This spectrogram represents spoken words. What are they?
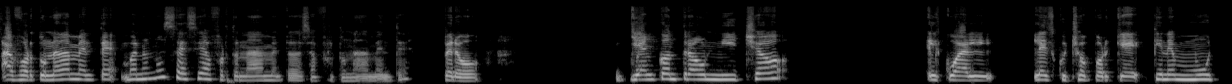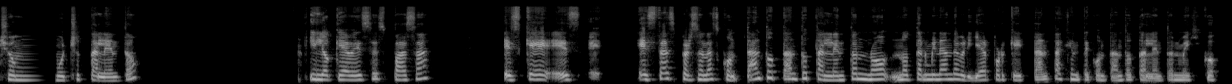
afortunadamente, bueno, no sé si afortunadamente o desafortunadamente, pero ya encontró un nicho el cual la escuchó porque tiene mucho, mucho talento. Y lo que a veces pasa es que es, estas personas con tanto, tanto talento no, no terminan de brillar porque hay tanta gente con tanto talento en México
